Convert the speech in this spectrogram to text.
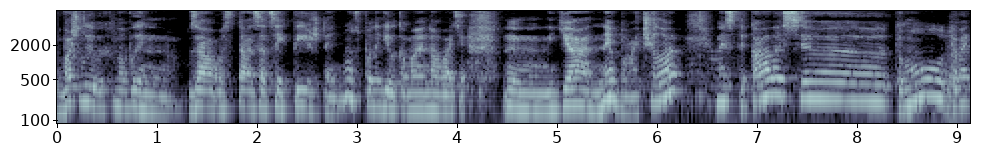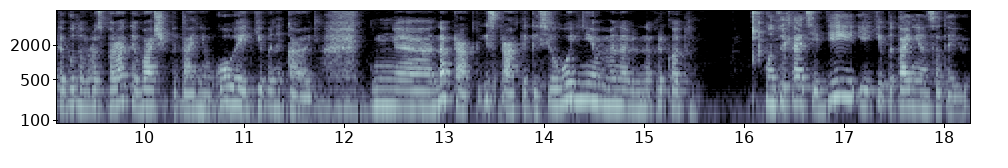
важливих новин за оста за цей тиждень, ну з понеділка маю на увазі, я не бачила, не стикалась, е, тому давайте будемо розбирати ваші питання, у кого які виникають. Е, На практи із практики сьогодні в мене, наприклад. Консультації в дії, які питання задають.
